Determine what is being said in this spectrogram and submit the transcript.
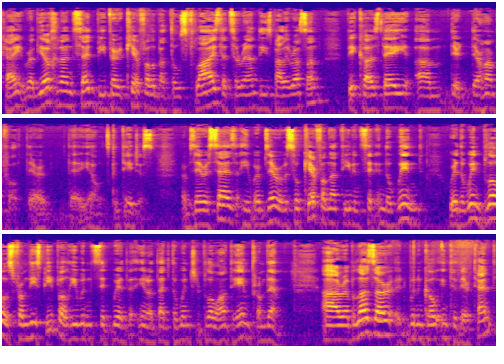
Okay, Rabbi Yochanan said, be very careful about those flies that surround these bali rasan because they um, they're they're harmful. They're they you know it's contagious. Reb Zera says he, Reb Zera was so careful not to even sit in the wind where the wind blows from these people. He wouldn't sit where the, you know that the wind should blow onto him from them. Uh, Reb Lazar wouldn't go into their tent,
